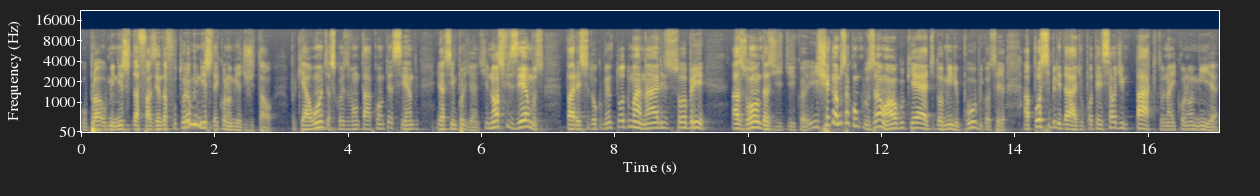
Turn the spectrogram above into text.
o, o, ministro da Fazenda Futura é o ministro da Economia Digital, porque é onde as coisas vão estar acontecendo e assim por diante. E nós fizemos para esse documento toda uma análise sobre as ondas de, de e chegamos à conclusão, algo que é de domínio público, ou seja, a possibilidade, o potencial de impacto na economia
